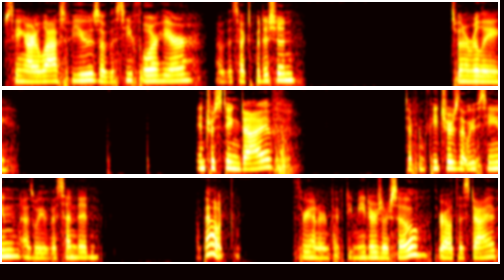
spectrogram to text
seeing our last views of the seafloor here of this expedition. It's been a really interesting dive different features that we've seen as we've ascended about 350 meters or so throughout this dive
